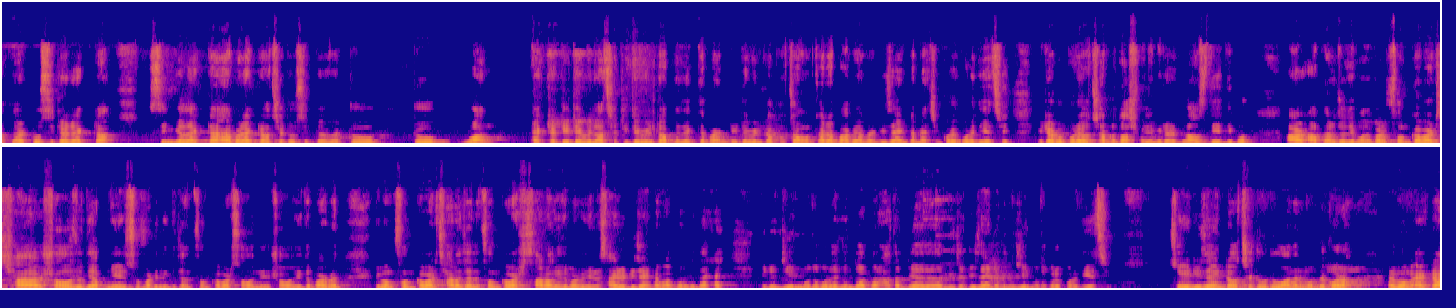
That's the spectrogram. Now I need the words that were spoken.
আপনার টু সিটার একটা সিঙ্গেল একটা, আবার একটা হচ্ছে two seater two two one একটা টি টেবিল আছে, টি টেবিলটা আপনি দেখতে পারেন। টি টেবিলটা খুব চমৎকার ভাবে আমরা ডিজাইনটা ম্যাচিং করে করে দিয়েছি। এটার উপরে হচ্ছে আমরা দশ মিলিমিটার গ্লাস দিয়ে দিব। আর আপনারা যদি মনে করেন ফোম কাভার সহ যদি আপনি এই সোফাটি নিতে চান, ফোম কাভার সহ সহ নিতে পারবেন এবং ফোম কাভার ছাড়া চাইলে ফোম কাভার ছাড়াও নিতে পারবেন। এটা সাইডের ডিজাইনটা আমি আপনাদেরকে দেখাই। এটা জির মতো করে কিন্তু আপনার হাতার নিচের ডিজাইনটা কিন্তু জির মতো করে করে দিয়েছি। সো এই ডিজাইনটা হচ্ছে টু টু ওয়ানের মধ্যে করা। এবং একটা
